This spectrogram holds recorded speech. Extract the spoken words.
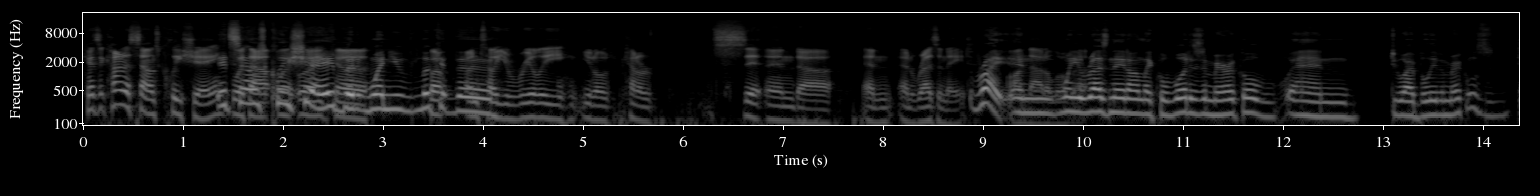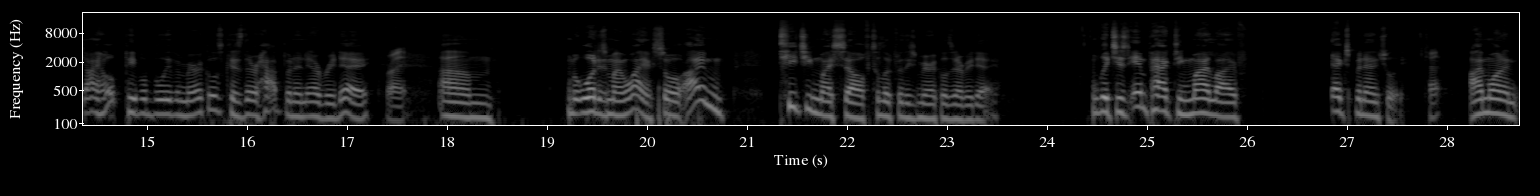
Because it kind of sounds cliche. it sounds without- like- cliche, like, but uh, when you look at the until you really, you know, kind of sit and uh, and and resonate. right, on and that a little when you resonate on like, well, what is a miracle, and do I believe in miracles? I hope people believe in miracles because they're happening every day. Right. Um, but what is my wife? So I'm teaching myself to look for these miracles every day, which is impacting my life exponentially. Okay. I'm on an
